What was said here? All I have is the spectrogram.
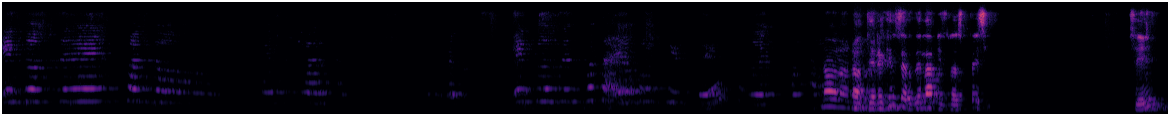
Entonces, cuando entonces, no, no, no, tiene que ser de la misma especie. ¿Sí?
